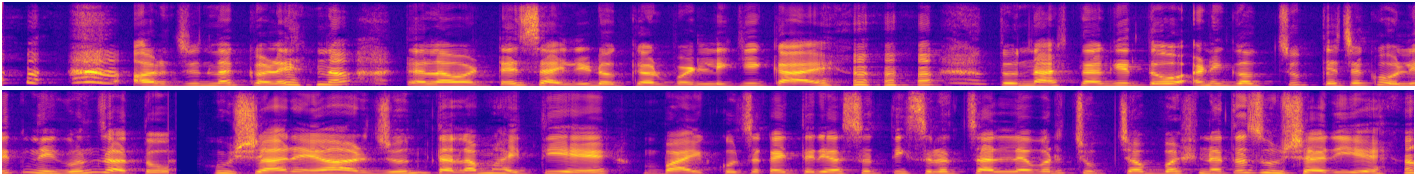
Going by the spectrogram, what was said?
अर्जुनला कळेल ना त्याला वाटतंय सायली डोक्यावर पडली की काय? तो नाश्ता घेतो आणि गपचूप त्याच्या खोलीत निघून जातो. हुशार आहे अर्जुन त्याला माहिती आहे बायकोचं काहीतरी असं तिसरंच चालल्यावर चुपचाप बसण्यातच हुशारी आहे.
